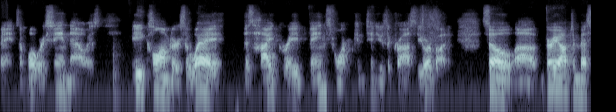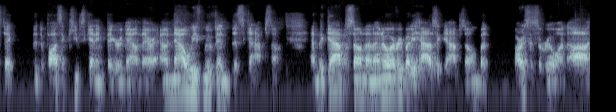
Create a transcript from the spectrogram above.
veins. And what we're seeing now is eight kilometers away, this high grade vein swarm continues across the ore body. So, uh, very optimistic. The deposit keeps getting bigger down there. And now we've moved into this gap zone. And the gap zone, and I know everybody has a gap zone, but ours is a real one. Uh,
